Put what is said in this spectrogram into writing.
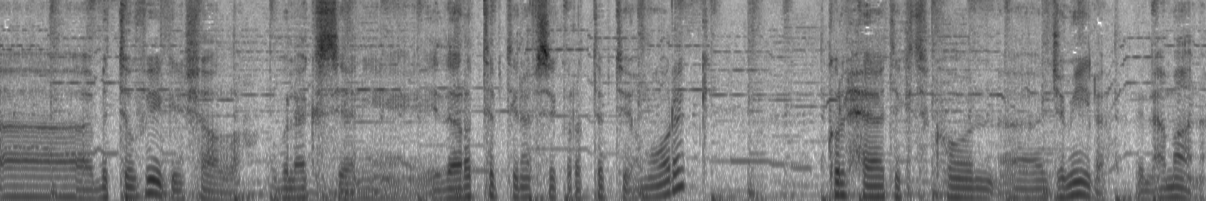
آه بالتوفيق ان شاء الله وبالعكس يعني اذا رتبتي نفسك ورتبتي امورك كل حياتك تكون آه، جميلة للأمانة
